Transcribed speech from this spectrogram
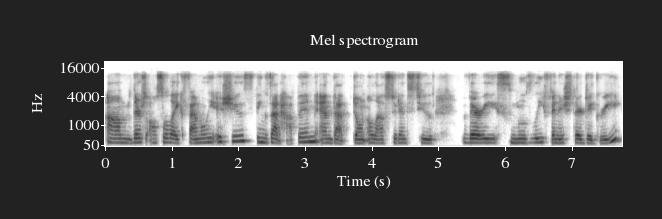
Um, there's also like family issues, things that happen and that don't allow students to very smoothly finish their degree.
